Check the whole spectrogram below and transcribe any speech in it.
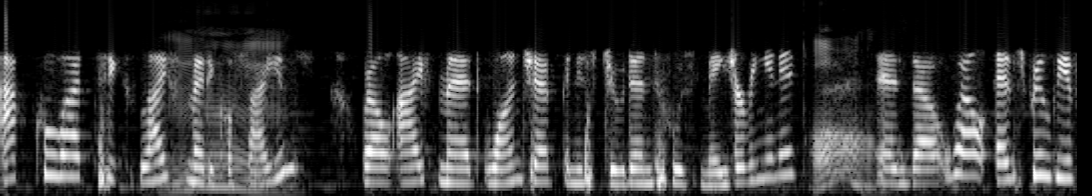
Aquatic Life mm. Medical Science. Well, I've met one Japanese student who's majoring in it. Oh. And, uh, well, as we live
